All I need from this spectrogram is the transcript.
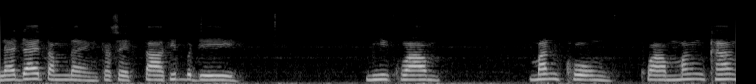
และได้ตำแหน่งเกษตราธิบดี มีความมั่นคง ความมั่งคั่ง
